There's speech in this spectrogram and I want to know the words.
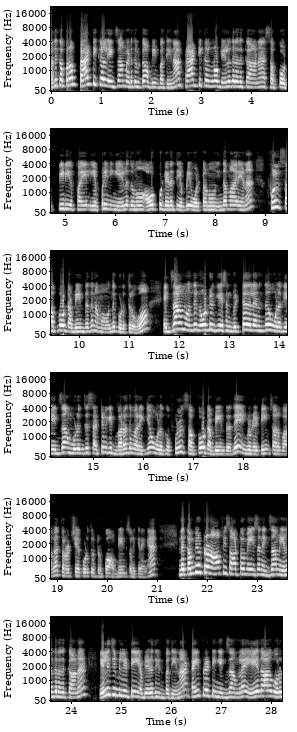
அதுக்கப்புறம் ப்ராக்டிக்கல் எக்ஸாம் எடுத்துக்கிட்டோம் அப்படின்னு பார்த்தீங்கன்னா ப்ராக்டிக்கல் நோட் எழுதுறதுக்கான சப்போர்ட் பிடிஎஃப் ஃபைல் எப்படி நீங்கள் எழுதணும் அவுட்புட் எடுத்து எப்படி ஒட்டணும் இந்த மாதிரியான ஃபுல் சப்போர்ட் அப்படின்றது நம்ம வந்து கொடுத்துருவோம். எக்ஸாம் வந்து நோட்டிபிகேஷன் விட்டதுல இருந்து உங்களுக்கு எக்ஸாம் முடிஞ்சு சர்டிஃபிகேட் வரது வரைக்கும் உங்களுக்கு ஃபுல் சப்போர்ட் அப்படின்றது எங்களுடைய டீம் சார்பாக தொடர்ச்சியா கொடுத்துட்டு இருப்போம் அப்படின்னு சொல்லிக்கிறேங்க. இந்த கம்ப்யூட்டர் ஆஃபீஸ் ஆட்டோமேஷன் எக்ஸாம் எழுதுறதுக்கான எலிஜிபிலிட்டி அப்படி எடுத்துக்கிட்டு பார்த்தீங்கன்னா டைப் ரைட்டிங் எக்ஸாம்ல ஏதாவது ஒரு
